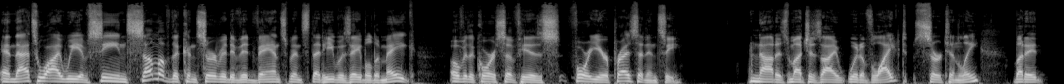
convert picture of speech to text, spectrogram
And that's why we have seen some of the conservative advancements that he was able to make over the course of his four year presidency. Not as much as I would have liked, certainly, but it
